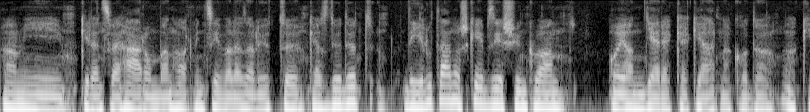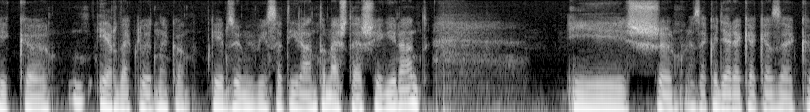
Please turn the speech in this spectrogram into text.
ami 93-ban, 30 évvel ezelőtt kezdődött. Délutános képzésünk van, olyan gyerekek járnak oda, akik érdeklődnek a képzőművészet iránt, a mesterség iránt, és ezek a gyerekek, ezek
